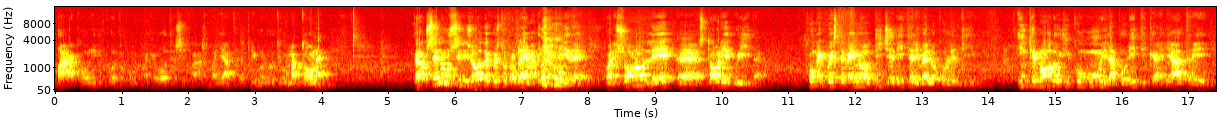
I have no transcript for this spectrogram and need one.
baracconi di colpo come qualche volta si fa, sbagliati dal primo all'ultimo mattone, però se non si risolve questo problema di capire quali sono le eh, storie guida, come queste vengono digerite a livello collettivo, in che modo i comuni, la politica e gli altri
